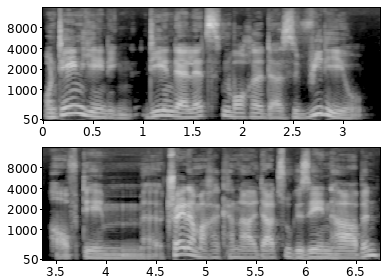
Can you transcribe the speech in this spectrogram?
und denjenigen, die in der letzten Woche das Video auf dem äh, Tradermacher-Kanal dazu gesehen haben,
